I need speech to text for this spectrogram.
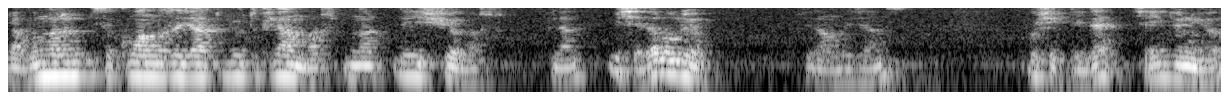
ya bunların işte kumandası, cartı, curtu falan var. Bunlar değişiyorlar falan. Bir şeyler oluyor. Siz anlayacağınız. Bu şekliyle şey dönüyor.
